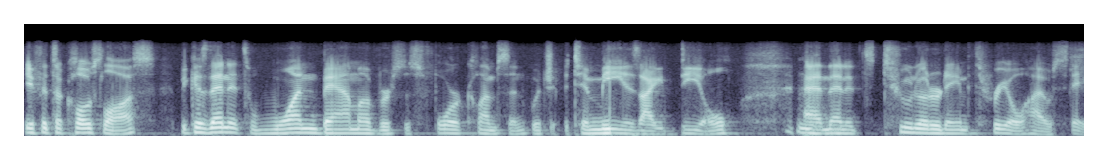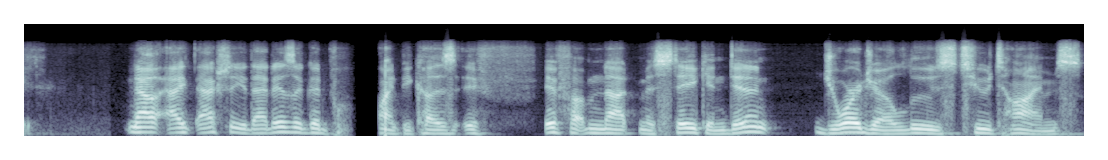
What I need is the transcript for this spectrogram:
if it's a close loss because then it's one Bama versus four Clemson, which to me is ideal, mm-hmm. and then it's two Notre Dame, three Ohio State. Now, I actually that is a good point because if if I'm not mistaken, didn't Georgia lose two times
